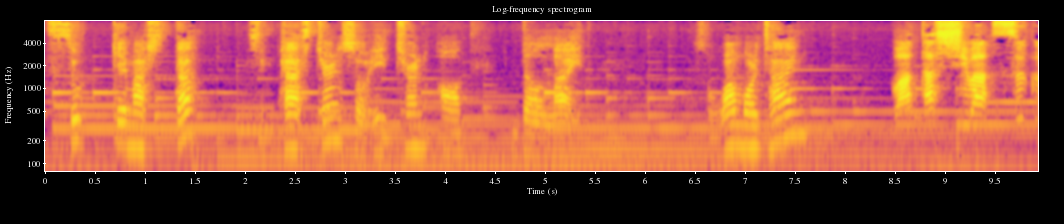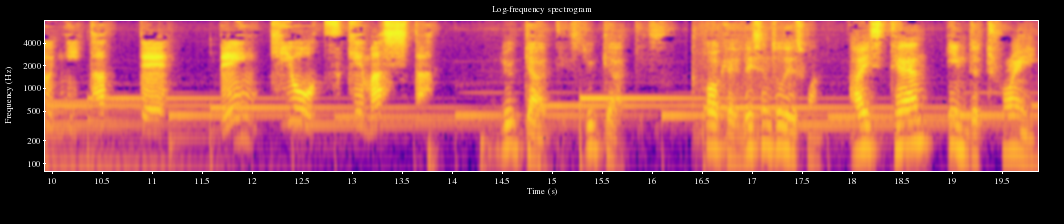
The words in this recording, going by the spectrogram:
sukemashita is in past tense, so he turned on the light. So one more time. 私はすぐに立って電気をつけました。 You got this. You got this. Okay, listen to this one. I stand in the train.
